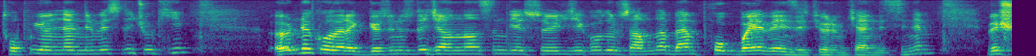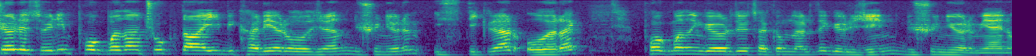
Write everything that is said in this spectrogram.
topu yönlendirmesi de çok iyi. Örnek olarak gözünüzde canlansın diye söyleyecek olursam da ben Pogba'ya benzetiyorum kendisini. Ve şöyle söyleyeyim Pogba'dan çok daha iyi bir kariyer olacağını düşünüyorum. İstikrar olarak Pogba'nın gördüğü takımları da göreceğini düşünüyorum. Yani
